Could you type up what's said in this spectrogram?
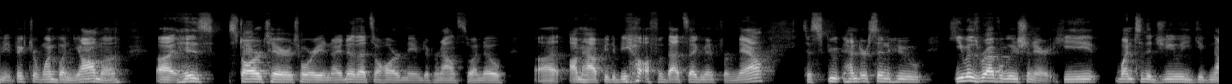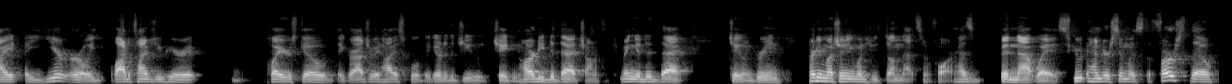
me, Victor Wembanyama, uh, his star territory. And I know that's a hard name to pronounce, so I know uh, I'm happy to be off of that segment for now. To Scoot Henderson, who he was revolutionary. He went to the G League Ignite a year early. A lot of times you hear it, players go, they graduate high school, they go to the G League. Jaden Hardy did that. Jonathan Kuminga did that. Jalen Green pretty much anyone who's done that so far has been that way. Scoot Henderson was the first, though,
